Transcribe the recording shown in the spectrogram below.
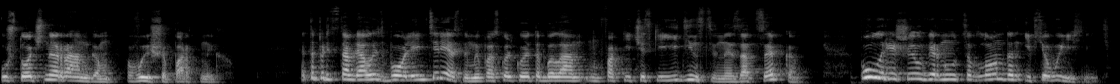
уж точно рангом выше портных. Это представлялось более интересным, и поскольку это была фактически единственная зацепка, Пул решил вернуться в Лондон и все выяснить.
